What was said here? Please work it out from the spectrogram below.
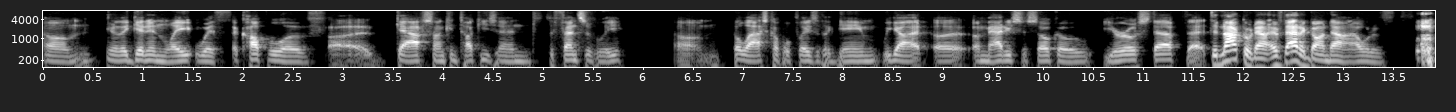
Um, you know, they get in late with a couple of uh, gaffes on Kentucky's end defensively. Um, the last couple of plays of the game, we got a, a Mady Sissoko Euro step that did not go down. If that had gone down, I would have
